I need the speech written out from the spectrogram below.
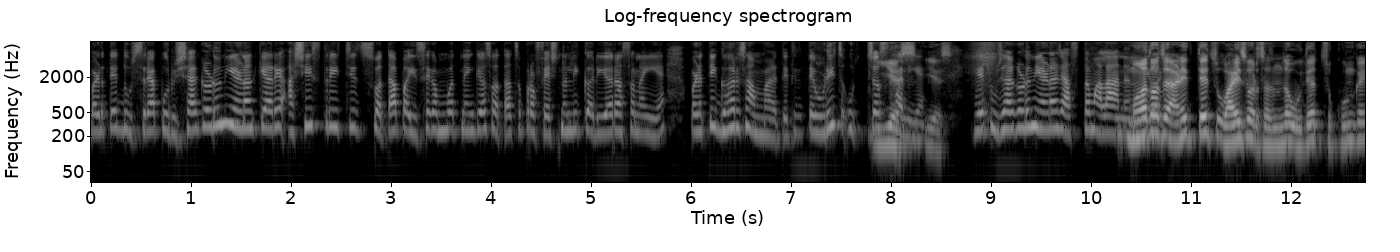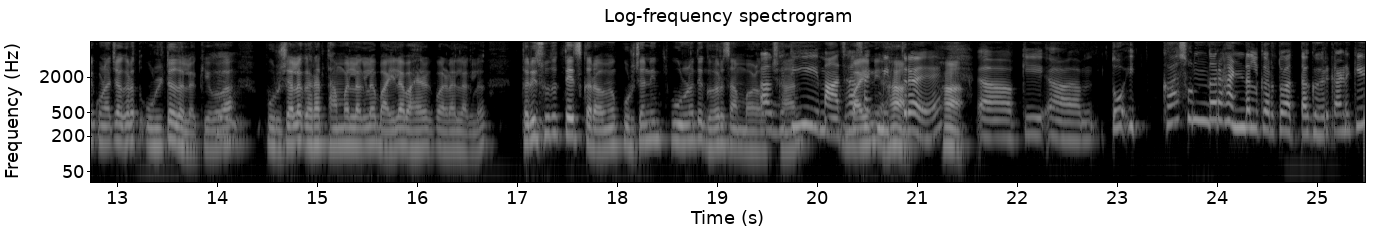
पण ते दुसऱ्या पुरुषाकडून येणं की अरे अशी स्त्रीची स्वतः पैसे कमवत नाही किंवा स्वतःचं प्रोफेशनली करिअर असं नाहीये पण ती घर सांभाळते ती तेवढीच उच्च स्थानी आहे. हे तुझ्याकडून येणं जास्त मला आनंद महत्वाचं आहे आणि तेच व्हाईस वर्ष समजा उद्या चुकून काही कुणाच्या घरात उलट झालं की बाबा. पुरुषाला घरात थांबायला लागलं बाईला बाहेर पडायला लागलं तरी सुद्धा तेच करावं. मग पुरुषांनी पूर्ण ते घर सांभाळावं. छान. अगदी माझा मित्र आहे की तो इतका सुंदर हँडल करतो आता घर कारण की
